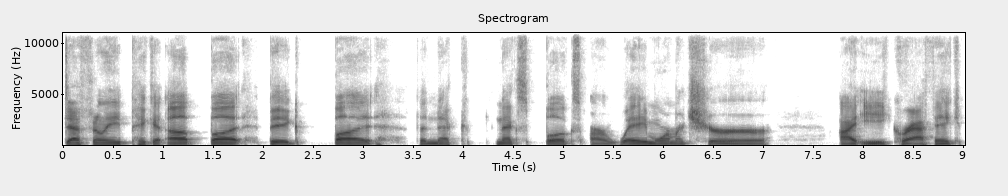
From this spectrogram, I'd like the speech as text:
definitely pick it up but big but the next next books are way more mature i.e graphic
